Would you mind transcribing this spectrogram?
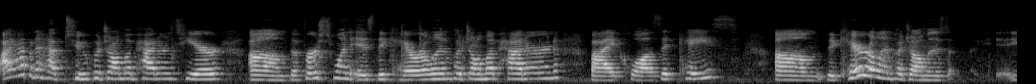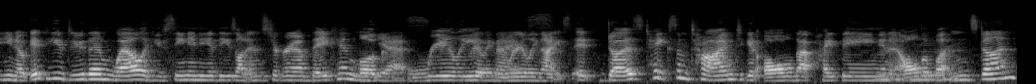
I happen to have two pajama patterns here. Um, the first one is the Carolyn pajama pattern by Closet Case. Um, the Carolyn pajamas, you know, if you do them well, if you've seen any of these on Instagram, they can look Yes. really, Really nice. really nice. It does take some time to get all that piping and all the buttons done.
